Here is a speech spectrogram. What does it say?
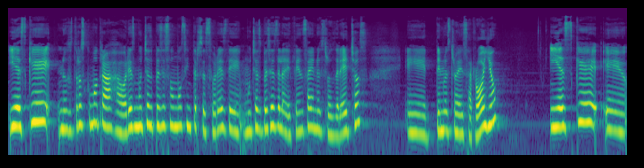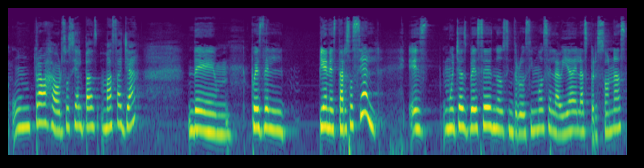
Y es que nosotros como trabajadores muchas veces somos intercesores de muchas veces de la defensa de nuestros derechos, eh, de nuestro desarrollo. Y es que eh, un trabajador social va más allá de pues del bienestar social. Es, muchas veces nos introducimos en la vida de las personas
